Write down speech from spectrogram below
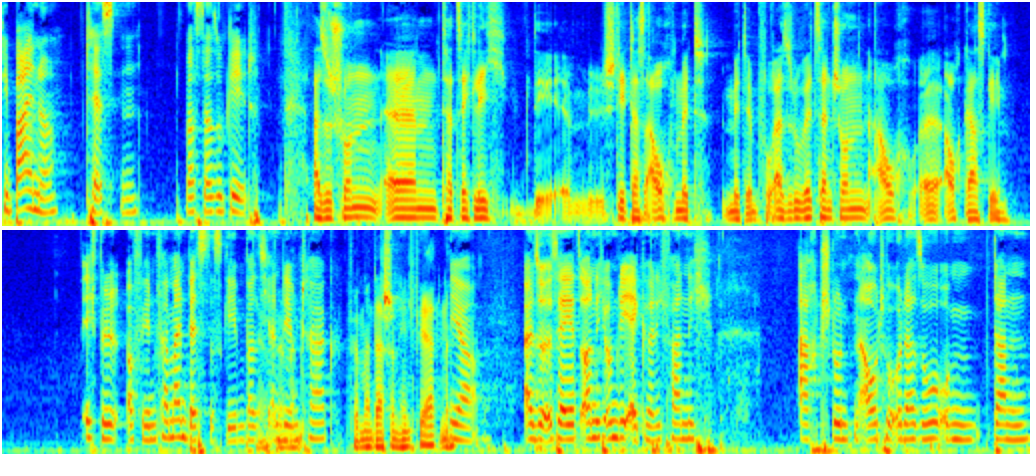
die Beine testen, was da so geht. Also schon ähm, tatsächlich äh, steht das auch mit, mit im Vor Also du willst dann schon auch, äh, auch Gas geben. Ich will auf jeden Fall mein Bestes geben, was ja, ich an dem man, Tag. Wenn man da schon hinfährt, ne? Ja. Also ist ja jetzt auch nicht um die Ecke. Ich fahre nicht acht Stunden Auto oder so, um dann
